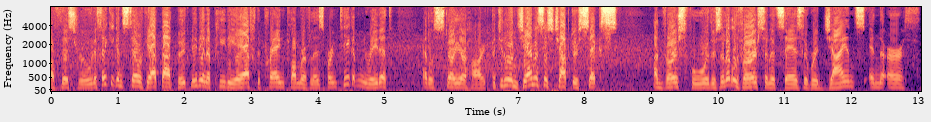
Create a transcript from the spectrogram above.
of this road. I think you can still get that book, maybe in a PDF, The Praying Plumber of Lisburn. Take it and read it, it'll stir your heart. But you know, in Genesis chapter 6 and verse 4, there's a little verse and it says, There were giants in the earth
